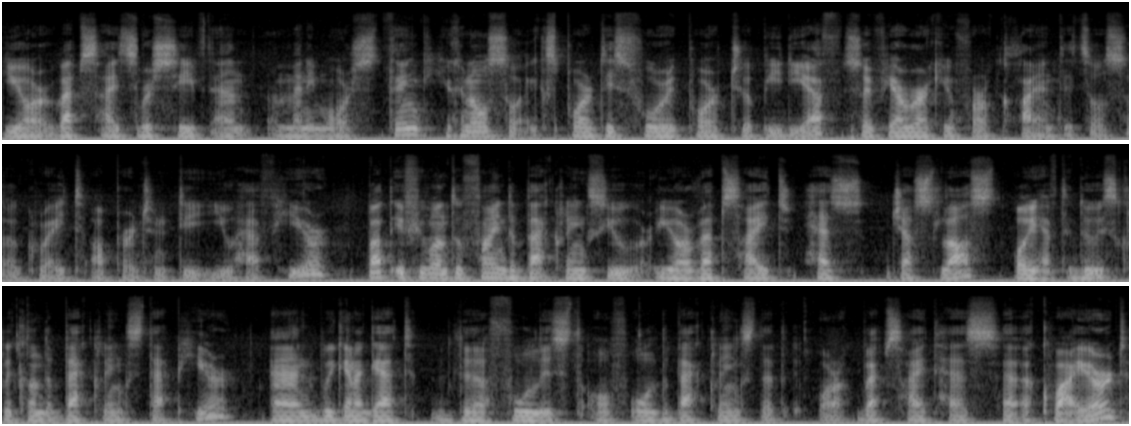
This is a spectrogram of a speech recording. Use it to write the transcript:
your websites received and many more things. You can also export this full report to a PDF. So if you're working for a client, it's also a great opportunity you have here. But if you want to find the backlinks you, your website has just lost, all you have to do is click on the backlinks tab here and we're gonna get the full list of all the backlinks that our website has uh, acquired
